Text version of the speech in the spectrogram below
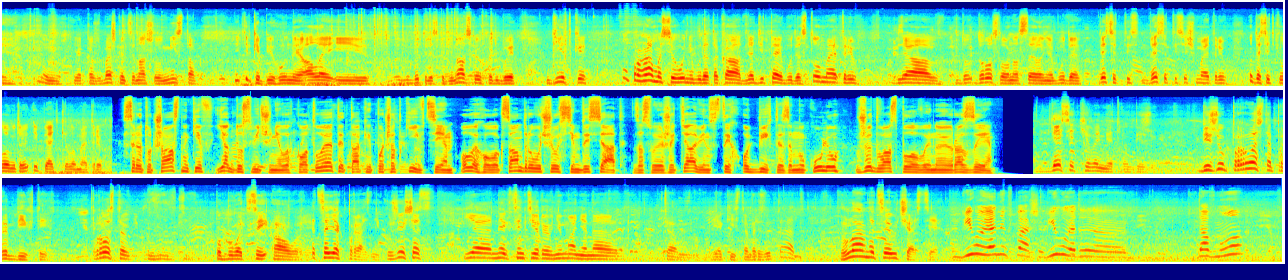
ну як кажуть, мешканці нашого міста, не тільки бігуни, але і любителі скандинавської ходьби, дітки. Ну, програма сьогодні буде така: для дітей буде 100 метрів, для дорослого населення буде 10 тисяч 10 тисяч метрів, ну 10 кілометрів і 5 кілометрів. Серед учасників як досвідчені легкоатлети, так і початківці. Олегу Олександровичу 70. За своє життя він встиг обігти земну кулю вже два з половиною рази. 10 кілометрів біжу. Біжу просто пробігти, просто побувати в цей аур. Це як праздник. Уже зараз я не акцентую увагу на там, якийсь там результат. Головне це участь. Бігаю я не вперше, бігаю я е, давно,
